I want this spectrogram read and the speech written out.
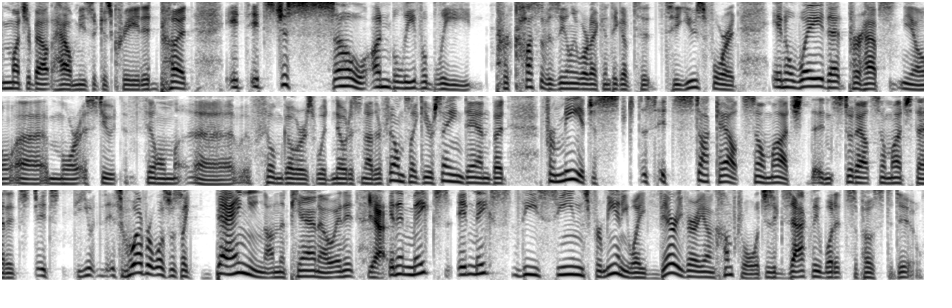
much about how music is created, but it, it's just so unbelievably percussive is the only word I can think of to, to use for it in a way that perhaps you know uh, more astute film uh, film goers would notice in other films, like you were saying, Dan. But for me, it just it stuck out so much and stood out so much that it's it's it's whoever it was was like banging on the piano, and it Yeah. and it makes it makes these scenes for me anyway very very uncomfortable, which is exactly what it's supposed to do.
